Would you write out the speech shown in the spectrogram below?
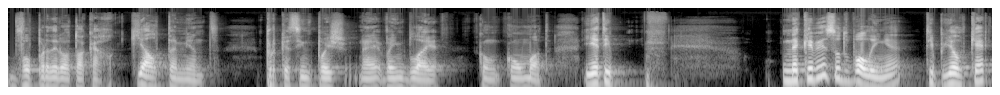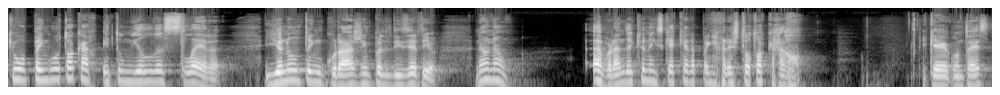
vou perder o autocarro, que altamente porque assim depois né, vem boleia com, com o moto. E é tipo, na cabeça do Bolinha, tipo, ele quer que eu apanhe o autocarro, então ele acelera. E eu não tenho coragem para lhe dizer, tipo, não, não, abranda que eu nem sequer quero apanhar este autocarro. E o que é que acontece?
